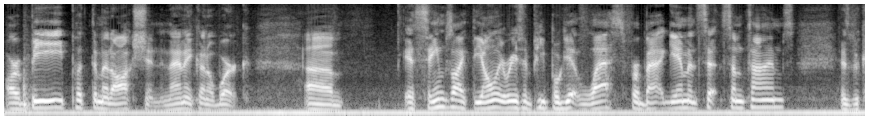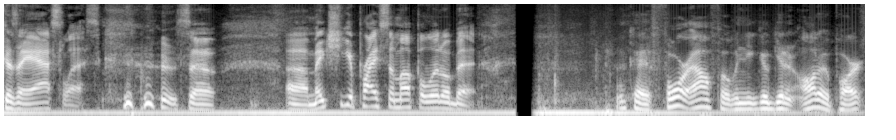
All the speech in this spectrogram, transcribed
or B, put them at auction, and that ain't gonna work. Um, it seems like the only reason people get less for backgammon sets sometimes is because they ask less. so uh, make sure you price them up a little bit. Okay, four alpha when you go get an auto part.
